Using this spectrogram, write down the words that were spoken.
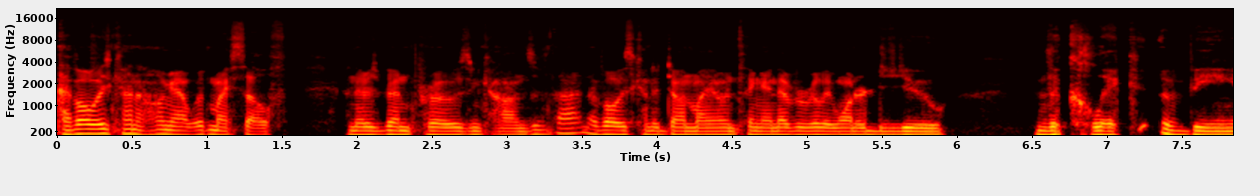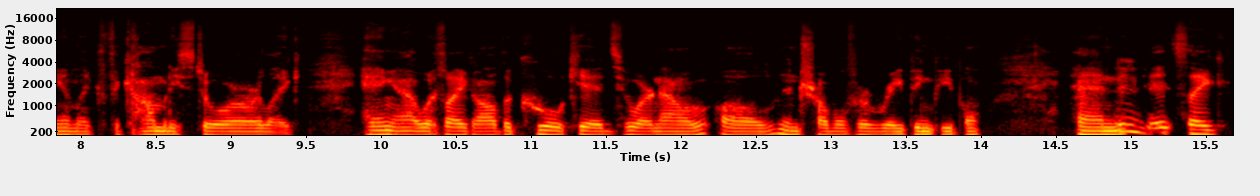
I've always kind of hung out with myself, and there's been pros and cons of that. I've always kind of done my own thing. I never really wanted to do the click of being in like the comedy store or like hang out with like all the cool kids who are now all in trouble for raping people. And mm. it's like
